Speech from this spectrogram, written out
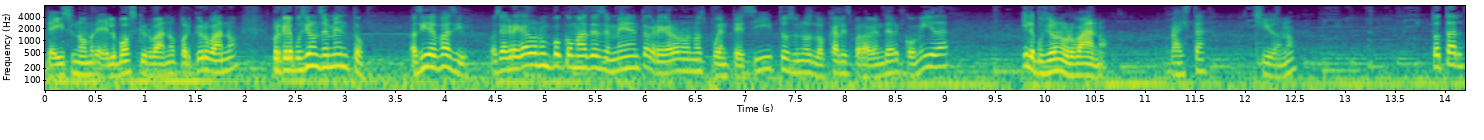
de ahí su nombre, el bosque urbano. ¿Por qué urbano? Porque le pusieron cemento. Así de fácil. O sea, agregaron un poco más de cemento, agregaron unos puentecitos, unos locales para vender comida y le pusieron urbano. Ahí está. Chido, ¿no? Total.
